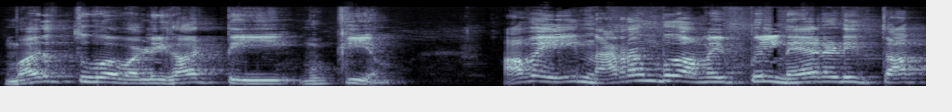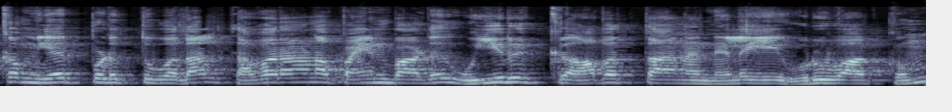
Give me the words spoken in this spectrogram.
மருத்துவ வழிகாட்டி முக்கியம். அவை நரம்பு அமைப்பில் நேரடி தாக்கம் ஏற்படுத்துவதால் தவறான பயன்பாடு உயிருக்கு ஆபத்தான நிலையை உருவாக்கும்.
